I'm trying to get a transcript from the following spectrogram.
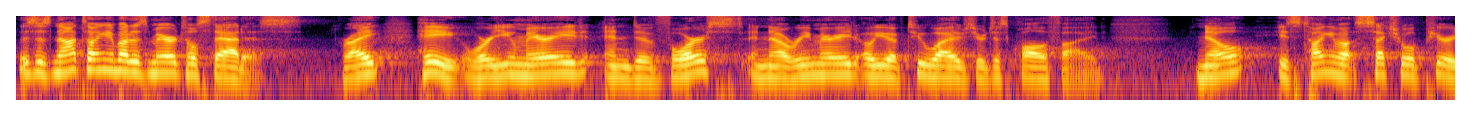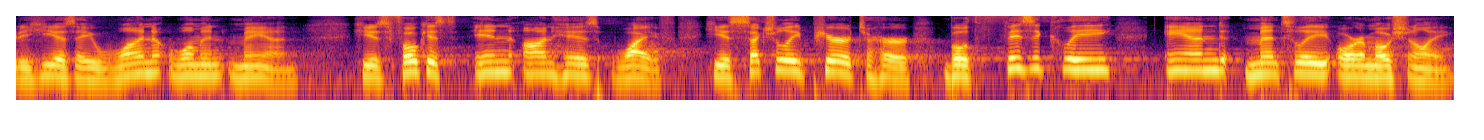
This is not talking about his marital status right? Hey, were you married and divorced and now remarried? Oh, you have two wives, you're disqualified. No, it's talking about sexual purity. He is a one woman man. He is focused in on his wife. He is sexually pure to her, both physically and mentally or emotionally.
